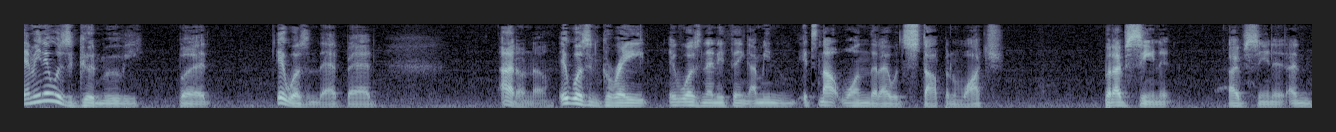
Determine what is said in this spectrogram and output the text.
I mean, it was a good movie, but it wasn't that bad. I don't know. It wasn't great. It wasn't anything. I mean, it's not one that I would stop and watch. But I've seen it. I've seen it. And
